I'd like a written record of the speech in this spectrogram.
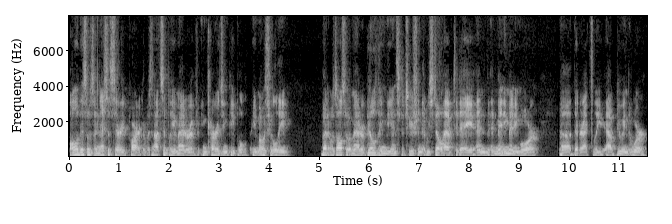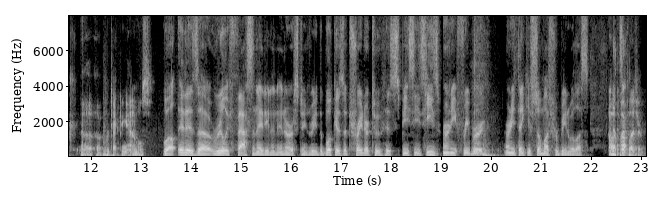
All of this was a necessary part. It was not simply a matter of encouraging people emotionally, but it was also a matter of building the institution that we still have today and, and many, many more uh, that are actually out doing the work uh, of protecting animals. Well, it is a really fascinating and interesting read. The book is A Traitor to His Species. He's Ernie Freeberg. Ernie, thank you so much for being with us. Oh, it's my pleasure.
